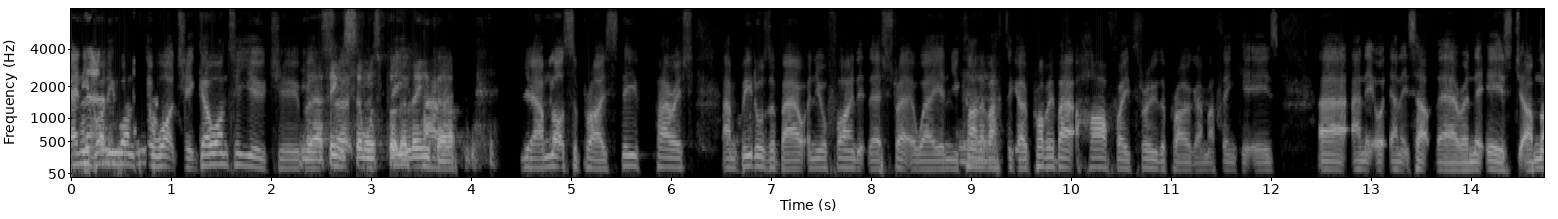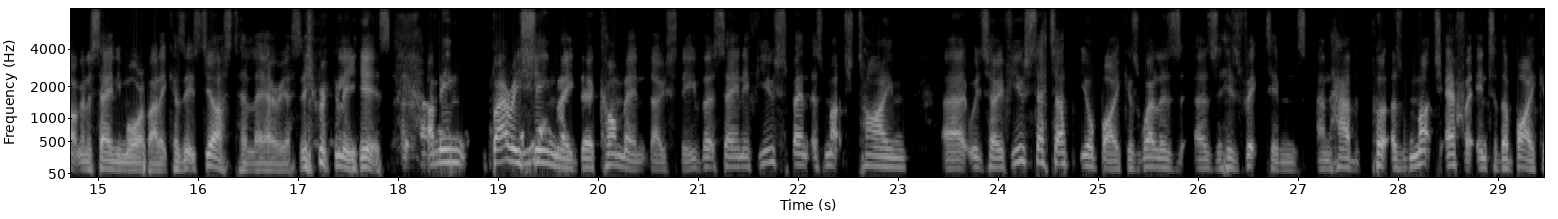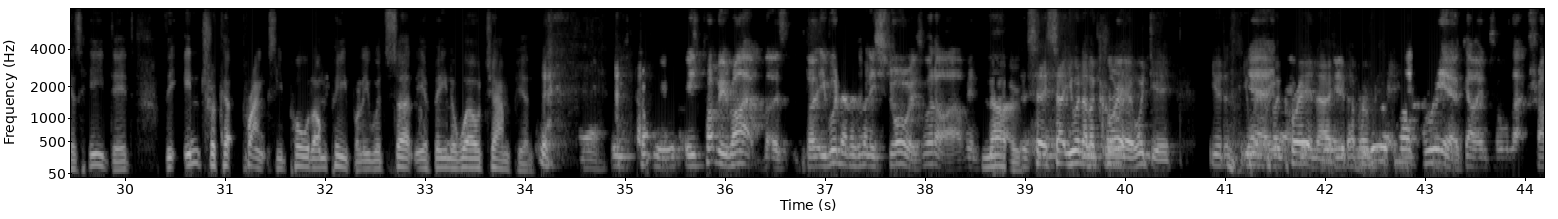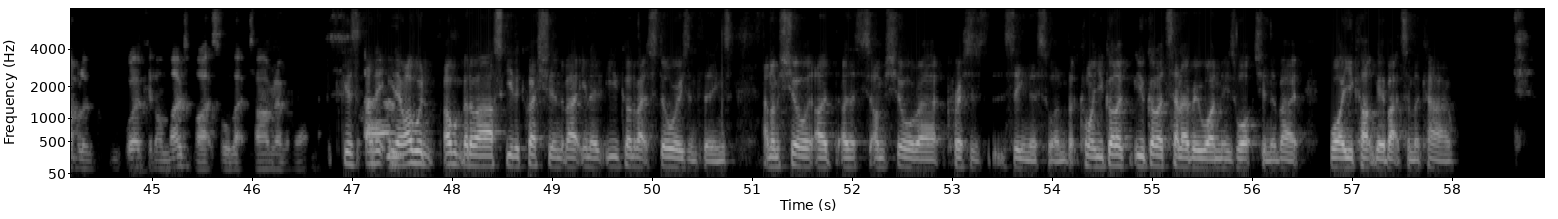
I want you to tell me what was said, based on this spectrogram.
Anybody wants to watch it, go onto YouTube. Yeah, I think someone's put the link up. Yeah, I'm not surprised. Steve Parrish and Beadle's About, and you'll find it there straight away. And you kind of have to go probably about halfway through the program, I think it is, uh, and it and it's up there. And it is. I'm not going to say any more about it because it's just hilarious. It really is. I mean, Barry Sheene made the comment though, Steve, that saying if you spent as much time uh, so if you set up your bike as well as as his victims and had put as much effort into the bike as he did, the intricate pranks he pulled on people, he would certainly have been a world champion. yeah, he's, probably, he's probably right, but, but he wouldn't have as many stories, would I? I mean, no. So, so you wouldn't have a career, would you? You'd, you yeah, have a career now. You'd have a my career going to all that trouble of working on motorbikes all that time and everything. Because I think you know, I wouldn't, I wouldn't be able to ask you the question about you know, you've got about stories and things, and I'm sure, I, am sure uh, Chris has seen this one. But come on, you've got to, you've got to tell everyone who's watching about why you can't go back to Macau.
